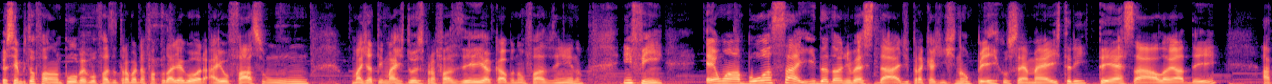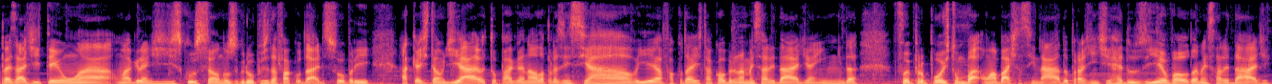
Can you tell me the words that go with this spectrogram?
eu sempre tô falando, pô, velho, vou fazer o trabalho da faculdade agora, aí eu faço um, mas já tem mais dois pra fazer e acabo não fazendo. Enfim, é uma boa saída da universidade para que a gente não perca o semestre, ter essa aula EAD. Apesar de ter uma, uma grande discussão nos grupos da faculdade sobre a questão de, ah, eu tô pagando aula presencial e a faculdade está cobrando a mensalidade ainda, foi proposto um, um abaixo assinado para a gente reduzir o valor da mensalidade,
